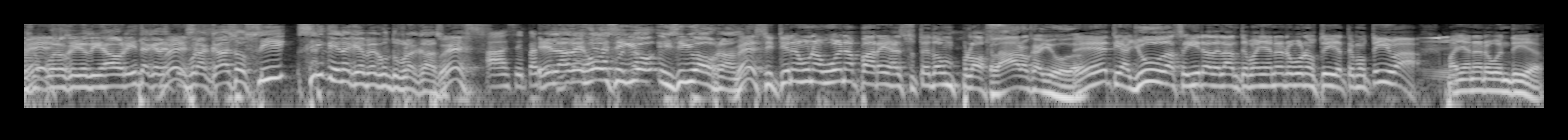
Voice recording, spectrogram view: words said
Eso ve, fue lo que yo dije ahorita, que de ¿Ves? tu fracaso sí, sí tiene que ver con tu fracaso. ¿Ves? Ah, sí, perfecto. Él la dejó y siguió, y siguió ahorrando. ¿Ves? Si tienes una buena pareja, eso te da un plus. Claro que ayuda. Eh, te ayuda a seguir adelante. Mañanero, buenos días. Te motiva. Mañanero, buen día.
